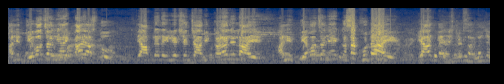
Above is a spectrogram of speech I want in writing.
आणि देवाचा न्याय काय असतो? ते आपल्याला इलेक्शनच्या आधी कळालेलं आहे. आणि देवाचा न्याय कसा खोटा आहे हे आज मॅजिस्ट्रेट साहेबांच्या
